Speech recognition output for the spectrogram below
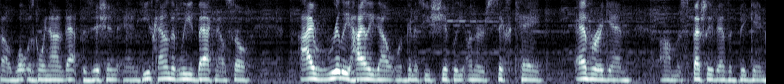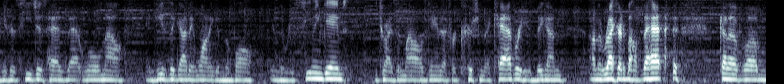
uh, what was going on at that position, and he's kind of the lead back now. So I really highly doubt we're going to see Shipley under 6K ever again, um, especially if he has a big game here, because he just has that role now, and he's the guy they want to give him the ball in the receiving games. He tries to model game after Christian McCaffrey. He's big on on the record about that. it's kind of, um,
